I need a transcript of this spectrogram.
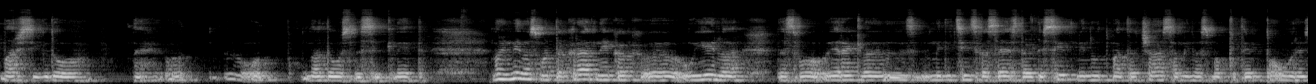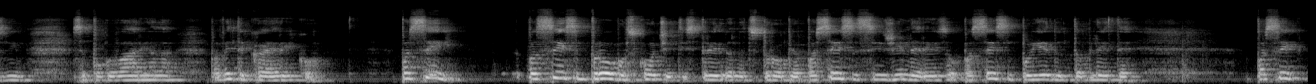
marsikdo ne, od, od nad 80 let. No, in mi smo takrat nekako uh, ujeli, da smo, je rekla medicinska sestra, deset minut ima ta čas, mi smo potem pol ure z njim se pogovarjali. Pa veste, kaj je rekel? Pa sej, pa sej sem probo skočiti iz tretjega nadstropja, pa sej sem si žile rezal, pa sej sem pojedel tablete, pa sej,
